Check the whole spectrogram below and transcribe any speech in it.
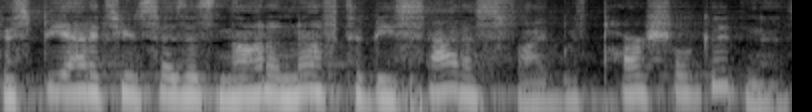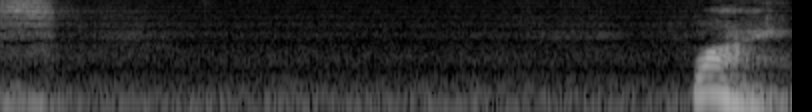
This beatitude says it's not enough to be satisfied with partial goodness. Why?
